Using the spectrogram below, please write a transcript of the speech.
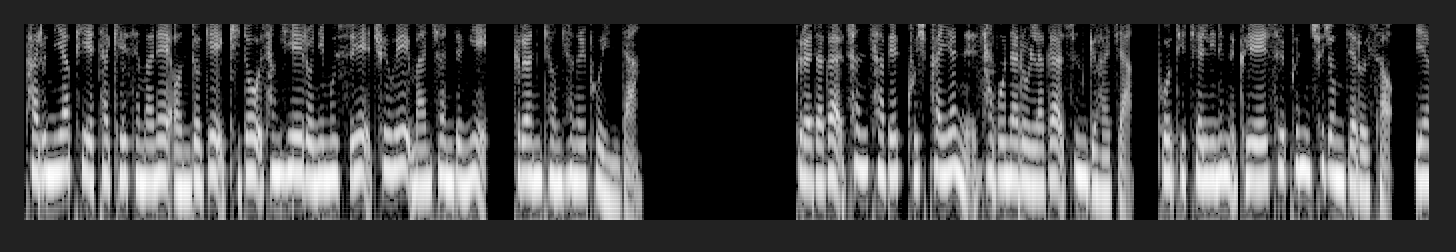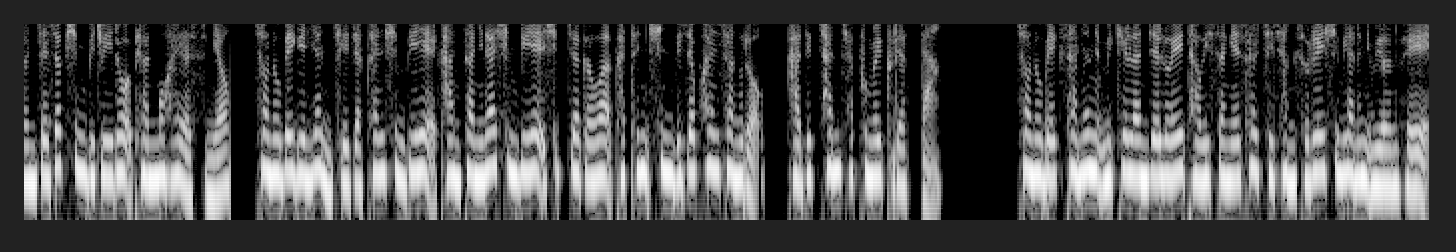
카르니아 피에타 게세만의 언덕의 기도 상히에로니무스의 최후의 만찬 등이 그런 경향을 보인다. 그러다가 1498년 사보나롤라가 순교하자 보티첼리는 그의 슬픈 추종자로서 예언제적 신비주의로 변모하였으며 1501년 제작한 신비의 강탄이나 신비의 십자가와 같은 신비적 환상으로 가득 찬 작품을 그렸다. 1504년 미켈란젤로의 다윗상의 설치 장소를 심의하는 위원회에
